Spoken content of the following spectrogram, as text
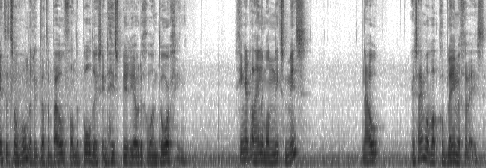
Vind het zo wonderlijk dat de bouw van de polders in deze periode gewoon doorging. Ging er dan helemaal niks mis? Nou, er zijn wel wat problemen geweest.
